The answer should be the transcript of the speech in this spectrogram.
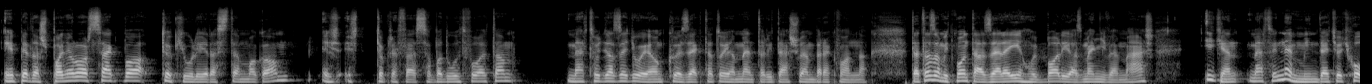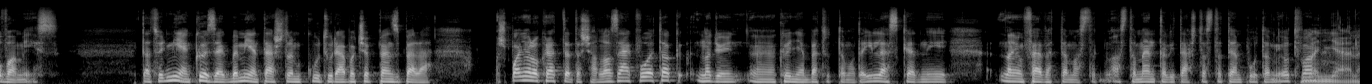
Én például Spanyolországban tök jól éreztem magam, és, és tökre felszabadult voltam, mert hogy az egy olyan közeg, tehát olyan mentalitású emberek vannak. Tehát az, amit mondtál az elején, hogy Bali az mennyivel más, igen, mert hogy nem mindegy, hogy hova mész. Tehát, hogy milyen közegbe, milyen társadalmi kultúrába csöppensz bele. A spanyolok rettentesen lazák voltak, nagyon könnyen be tudtam oda illeszkedni, nagyon felvettem azt a, azt a mentalitást, azt a tempót, ami ott van. Mennyán.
